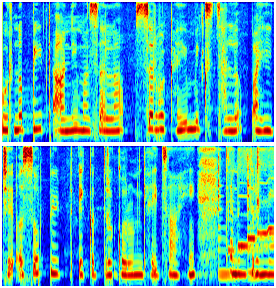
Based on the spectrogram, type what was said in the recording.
पूर्ण पीठ आणि मसाला सर्व काही मिक्स झालं पाहिजे असं पीठ एकत्र करून घ्यायचं आहे. त्यानंतर मी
